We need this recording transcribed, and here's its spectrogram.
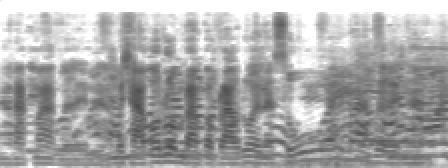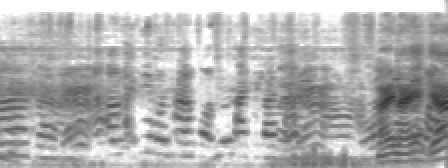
น่ารักมากเลยนะฮะเมื่อเช้าก็ร่วมรำกับเราด้วยนะสวยมากเลยนะฮะเอาให้พี่มนต์ทาก่อนพี่มนต์ทากินอะไรคะไหนไหนย่า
